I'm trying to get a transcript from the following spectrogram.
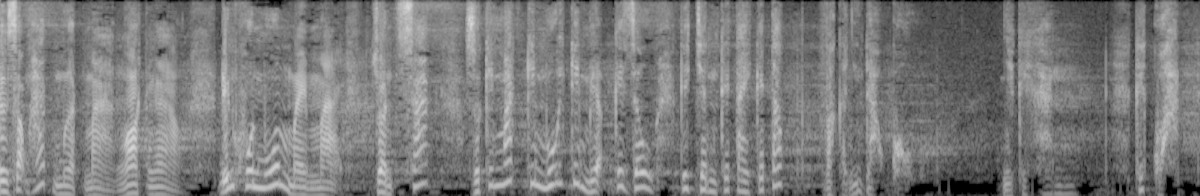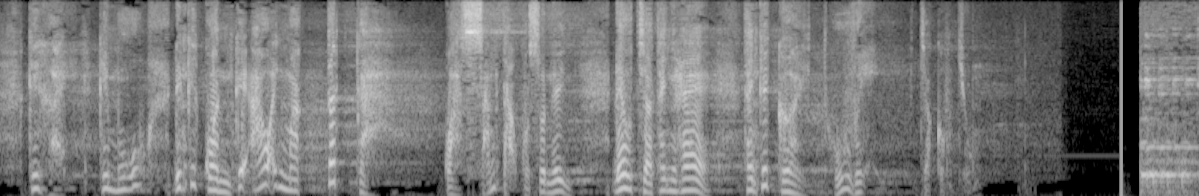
Từ giọng hát mượt mà, ngọt ngào đến khuôn múa mềm mại, chuẩn xác, rồi cái mắt, cái mũi, cái miệng, cái râu, cái chân, cái tay, cái tóc và cả những đạo cụ như cái khăn, cái quạt, cái gậy, cái mũ, đến cái quần, cái áo anh mặc, tất cả qua sáng tạo của Xuân Hinh đều trở thành hè, thành cái cười thú vị cho công chúng. Ôi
